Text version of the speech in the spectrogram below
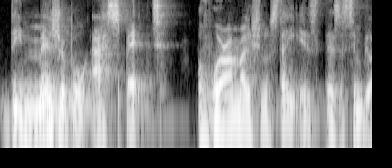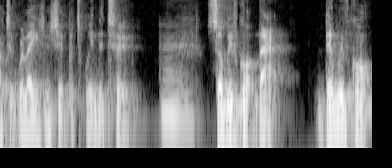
the measurable aspect of where our emotional state is. There's a symbiotic relationship between the two. Mm. So we've got that. Then we've got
